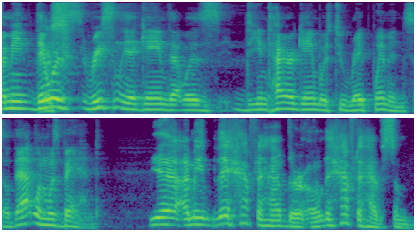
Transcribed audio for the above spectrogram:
I mean, there There's- was recently a game that was the entire game was to rape women, so that one was banned. Yeah, I mean they have to have their own. They have to have some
